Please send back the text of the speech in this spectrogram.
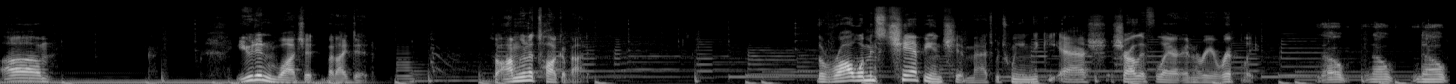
Um, you didn't watch it, but I did. So I'm gonna talk about it. The Raw Women's Championship match between Nikki Ash, Charlotte Flair, and Rhea Ripley. Nope, nope, nope,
